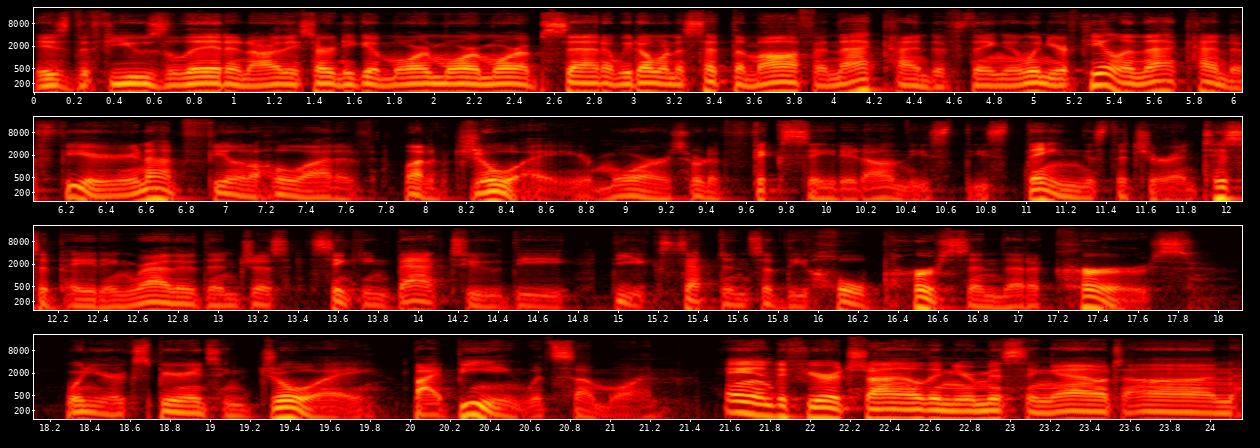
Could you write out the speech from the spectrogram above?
is the fuse lit and are they starting to get more and more and more upset and we don't want to set them off and that kind of thing. And when you're feeling that kind of fear, you're not feeling a whole lot of, lot of joy. You're more sort of fixated on these, these things that you're anticipating rather than just sinking back to the, the acceptance of the whole person that occurs when you're experiencing joy by being with someone. And if you're a child and you're missing out on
